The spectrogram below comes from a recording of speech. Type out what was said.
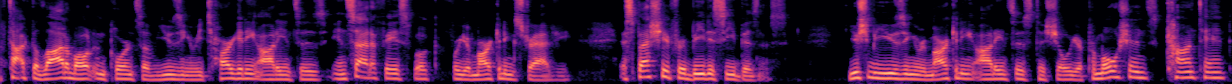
I've talked a lot about the importance of using retargeting audiences inside of Facebook for your marketing strategy, especially for B2C business. You should be using remarketing audiences to show your promotions, content,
